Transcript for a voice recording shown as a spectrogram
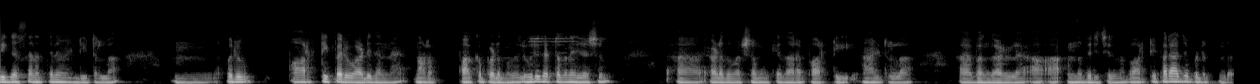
വികസനത്തിന് വേണ്ടിയിട്ടുള്ള ഒരു പാർട്ടി പരിപാടി തന്നെ നടപ്പാക്കപ്പെടുന്നതിൽ ഒരു ഘട്ടത്തിന് ശേഷം ഇടതുപക്ഷ മുഖ്യധാര പാർട്ടി ആയിട്ടുള്ള ബംഗാളിലെ അന്ന് ഭരിച്ചിരുന്ന പാർട്ടി പരാജയപ്പെട്ടിട്ടുണ്ട്.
